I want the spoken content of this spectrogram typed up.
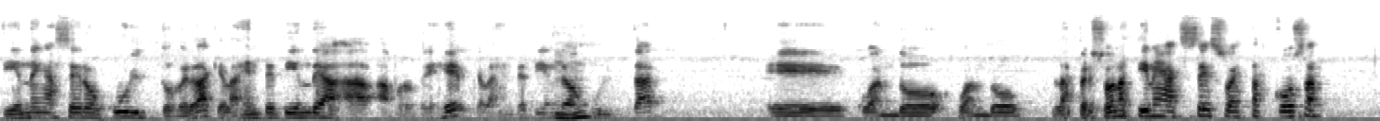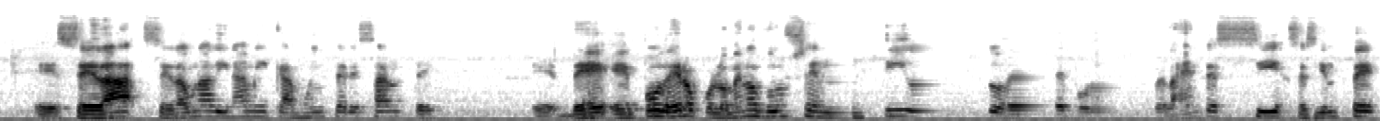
tienden a ser ocultos, ¿verdad? Que la gente tiende a, proteger, que la gente tiende a ocultar. Eh, cuando, cuando las personas tienen acceso a estas cosas, eh, se, da, se da una dinámica muy interesante de poder, o por lo menos de un sentido de poder la gente sí, se siente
